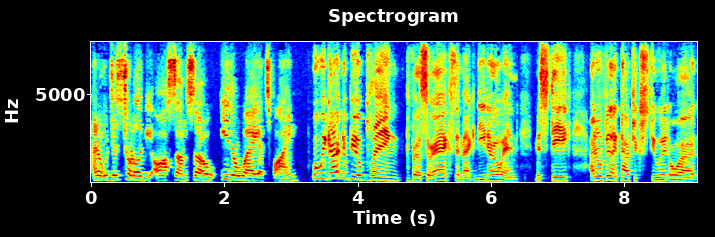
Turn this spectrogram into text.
and it would just totally be awesome. So either way, it's fine. Well, we got new people playing Professor X and Magneto and Mystique. I don't feel like Patrick Stewart or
